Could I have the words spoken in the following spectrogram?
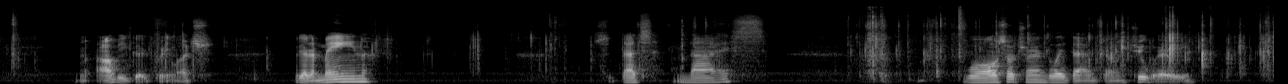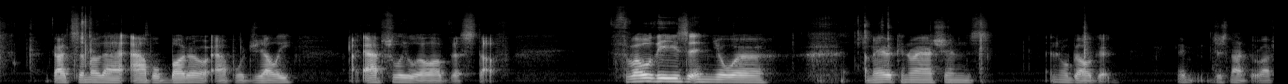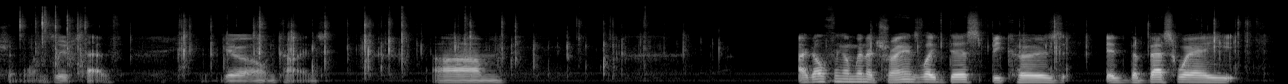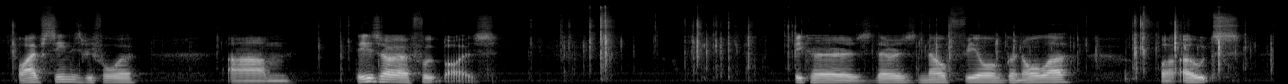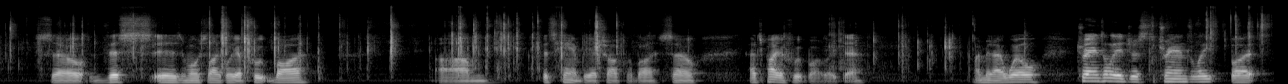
I'll be good, pretty much. We got a main. So that's nice. We'll also translate that, don't you worry. Got some of that apple butter or apple jelly. I absolutely love this stuff. Throw these in your American rations, and it'll be all good. Maybe just not the Russian ones. They just have your own kinds. Um, I don't think I'm going to translate this because it, the best way, well I've seen these before, um, these are fruit bars because there's no feel of granola or oats so this is most likely a fruit bar um, this can't be a chocolate bar. So that's probably a fruit bar right there. I mean, I will translate just to translate, but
